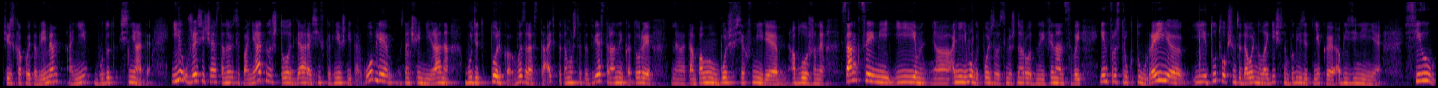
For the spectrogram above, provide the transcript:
через какое-то время они будут сняты. И уже сейчас становится понятно, что для российской внешней торговли значение Ирана будет только возрастать, потому что это две страны, которые э, там, по-моему, больше всех в мире обложены санкциями, и э, они не могут пользоваться международной финансовой инфраструктурой. И тут, в общем-то, довольно логичным выглядит некое объединение сил.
